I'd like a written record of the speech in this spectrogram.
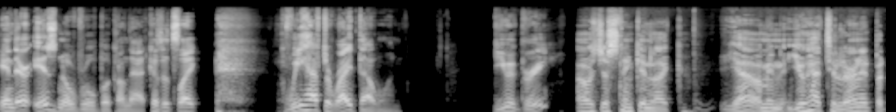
And there is no rule book on that because it's like we have to write that one. Do you agree? I was just thinking, like, yeah, I mean, you had to learn it, but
